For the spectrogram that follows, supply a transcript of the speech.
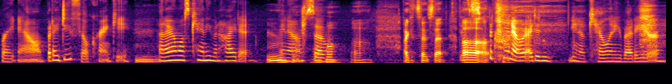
right now, but I do feel cranky, Hmm. and I almost can't even hide it. You know, so. Uh, I can sense that. Uh, but you know, I didn't, you know, kill anybody or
